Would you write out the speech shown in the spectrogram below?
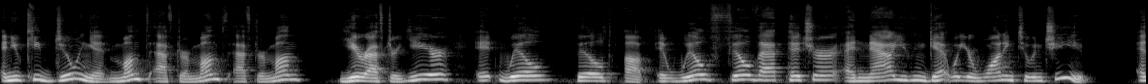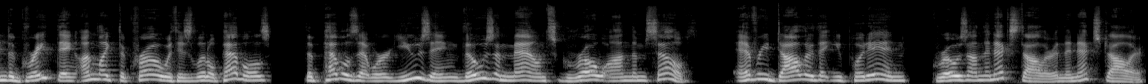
and you keep doing it month after month after month, year after year, it will build up. It will fill that pitcher, and now you can get what you're wanting to achieve. And the great thing, unlike the crow with his little pebbles, the pebbles that we're using, those amounts grow on themselves. Every dollar that you put in grows on the next dollar and the next dollar.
